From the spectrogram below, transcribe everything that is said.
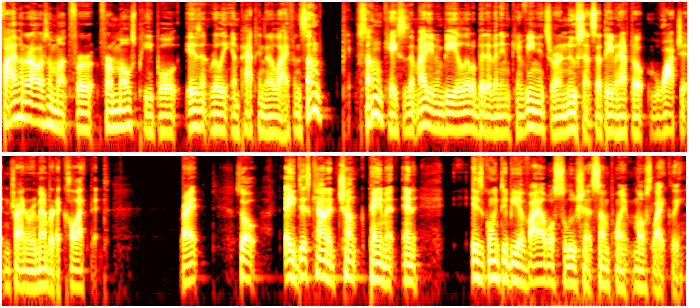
$500 a month for, for most people isn't really impacting their life. In some some cases, it might even be a little bit of an inconvenience or a nuisance that they even have to watch it and try to remember to collect it. Right? So a discounted chunk payment. And is going to be a viable solution at some point, most likely.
